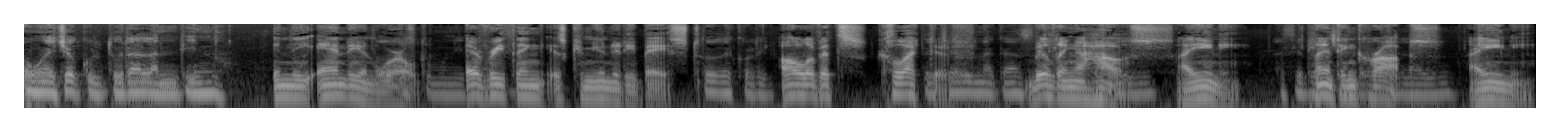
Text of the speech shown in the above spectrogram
un hecho cultural andino. In the Andean world, everything is community-based. All of it's collective. Building a house, Aini. Planting crops, Aini.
